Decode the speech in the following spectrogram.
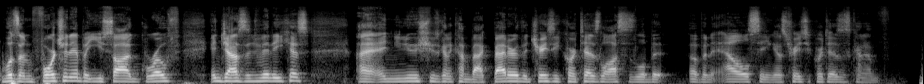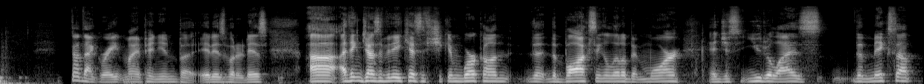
was unfortunate, but you saw growth in Jasmine Vidikas, uh, and you knew she was going to come back better. The Tracy Cortez loss is a little bit of an L, seeing as Tracy Cortez is kind of not that great in my opinion, but it is what it is. Uh, I think Jasudavicius, if she can work on the, the boxing a little bit more and just utilize the mix up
